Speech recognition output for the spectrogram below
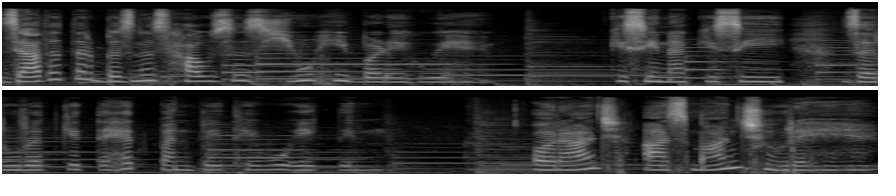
ज़्यादातर बिज़नेस हाउसेस यूँ ही बड़े हुए हैं। किसी न किसी ज़रूरत के तहत पनपे थे वो एक दिन। और आज आसमान छू रहे हैं।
